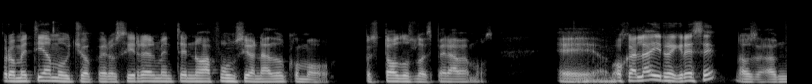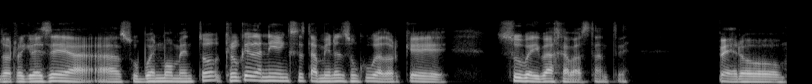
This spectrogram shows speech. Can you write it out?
prometía mucho, pero sí realmente no ha funcionado como pues todos lo esperábamos. Eh, ojalá y regrese, o sea, regrese a, a, su buen momento. Creo que Danny Ings también es un jugador que sube y baja bastante. Pero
